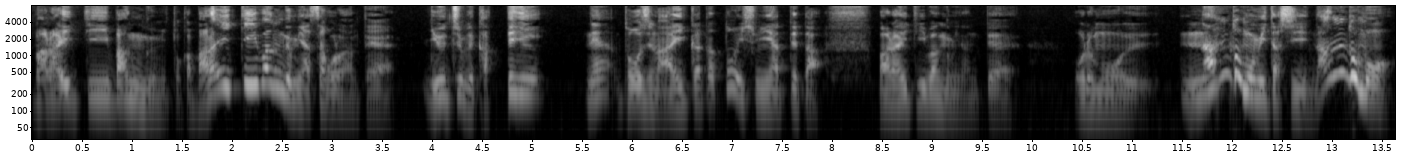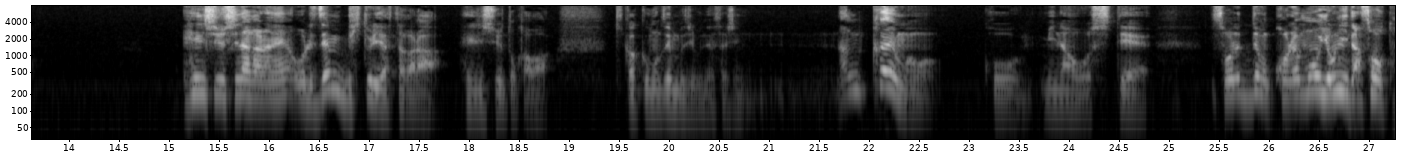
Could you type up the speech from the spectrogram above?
バラエティ番組とか、バラエティ番組やってた頃なんて、YouTube で勝手に、ね、当時の相方と一緒にやってたバラエティ番組なんて、俺もう、何度も見たし、何度も編集しながらね、俺全部一人でやってたから、編集とかは。企画も全部自分でやったし、何回もこう見直して、それでもこれも世に出そうと。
